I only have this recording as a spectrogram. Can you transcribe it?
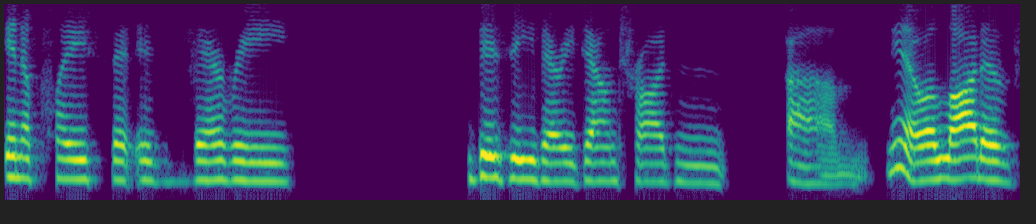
in a place that is very busy, very downtrodden. Um, you know, a lot of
